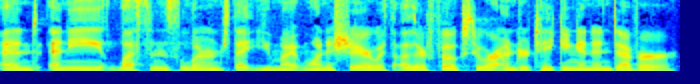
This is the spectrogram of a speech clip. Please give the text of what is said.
and any lessons learned that you might want to share with other folks who are undertaking an endeavor?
